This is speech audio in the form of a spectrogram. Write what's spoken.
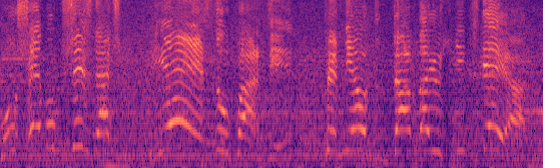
Muszę mu przyznać, jest uparty! Pewnie od dawna już nic nie jadł.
